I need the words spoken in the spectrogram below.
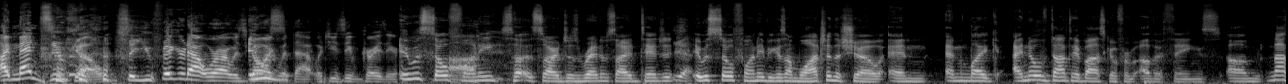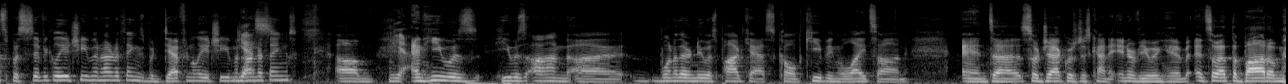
I meant Zuko, so you figured out where I was going was- with that, which is even crazier. It was so funny. So, sorry, just random side tangent. Yeah. It was so funny because I'm watching the show and and like I know of Dante Basco from other things, um, not specifically Achievement Hunter things, but definitely Achievement Yes. Hunter things. Um, Yeah. And he was he was on uh, one of their newest podcasts called Keeping the Lights On. And uh, so Jack was just kind of interviewing him, and so at the bottom,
